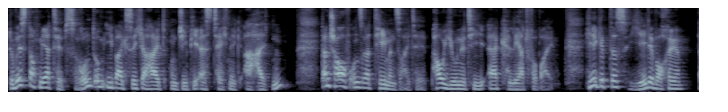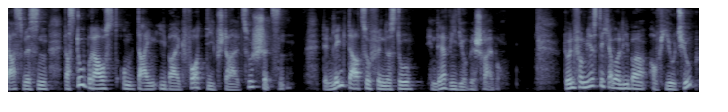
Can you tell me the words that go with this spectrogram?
Du willst noch mehr Tipps rund um E-Bike-Sicherheit und GPS-Technik erhalten? Dann schau auf unserer Themenseite PowUnity erklärt vorbei. Hier gibt es jede Woche das Wissen, das du brauchst, um dein E-Bike vor Diebstahl zu schützen. Den Link dazu findest du in der Videobeschreibung. Du informierst dich aber lieber auf YouTube?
